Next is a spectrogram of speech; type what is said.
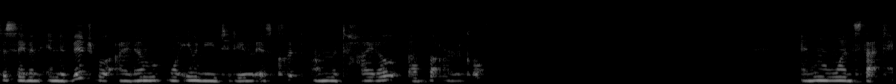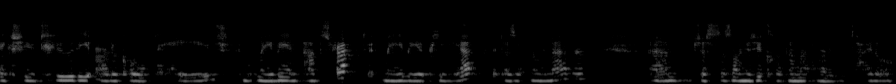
To save an individual item, what you need to do is click on the title of the article And once that takes you to the article page, it may be an abstract, it may be a PDF, it doesn't really matter, um, just as long as you click on the article title.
